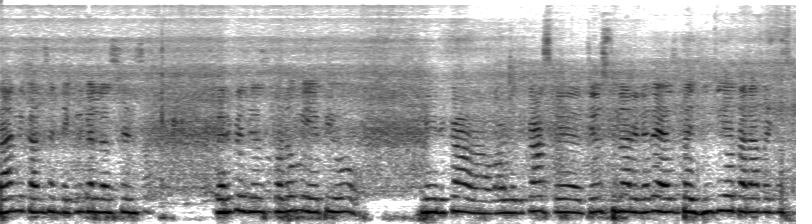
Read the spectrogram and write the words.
దాన్ని కన్సర్న్ టెక్నికల్ అసిస్టెంట్స్ వెరిఫై చేసుకోవడం ఏపీఓ మీ రికా వాళ్ళు రికార్డ్స్ చేస్తున్నారు లేదా యాజ్ పై జీజీఏ పారామీటర్స్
